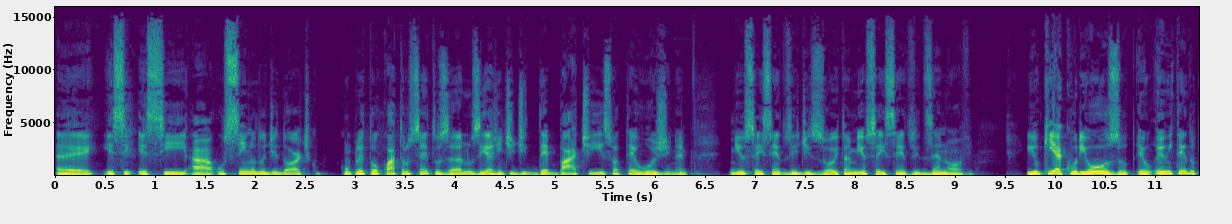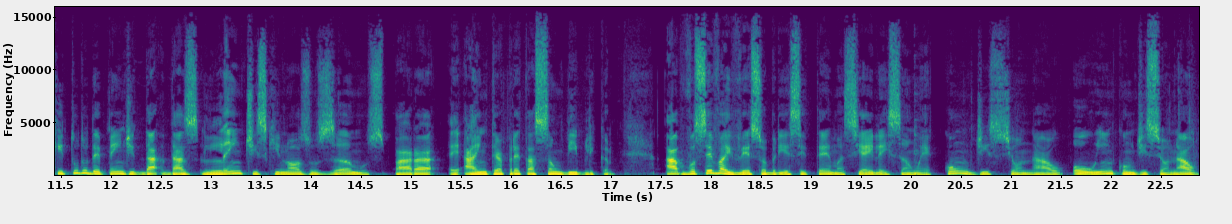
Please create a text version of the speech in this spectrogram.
é, esse, esse, ah, o sino do Didort completou 400 anos e a gente debate isso até hoje, né? 1618 a 1619. E o que é curioso, eu, eu entendo que tudo depende da, das lentes que nós usamos para é, a interpretação bíblica. Ah, você vai ver sobre esse tema se a eleição é condicional ou incondicional.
